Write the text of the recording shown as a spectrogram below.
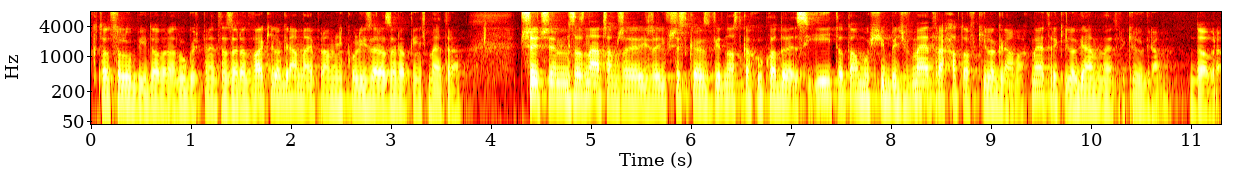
Kto co lubi, dobra, długość pręta 0,2 kg i promień kuli 0,05 metra. Przy czym zaznaczam, że jeżeli wszystko jest w jednostkach układu SI, to to musi być w metrach, a to w kilogramach. Metry, kilogramy, metry, kilogramy. Dobra.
